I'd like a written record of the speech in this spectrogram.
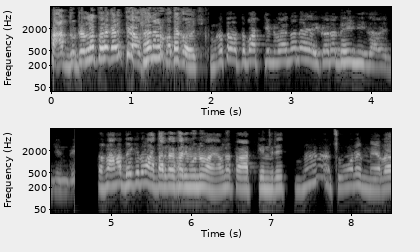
পাট দুটো না তোরা গাড়ি তেল না কথা কইছ তোমরা তো অত পাট কিনবে না না এই করে দেই নিয়ে যাবে কিন্তু তারপর আমার দেখে তো আদার ব্যাপারই মনে হয় আমরা পাট কিনবি না তোমার মেলা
